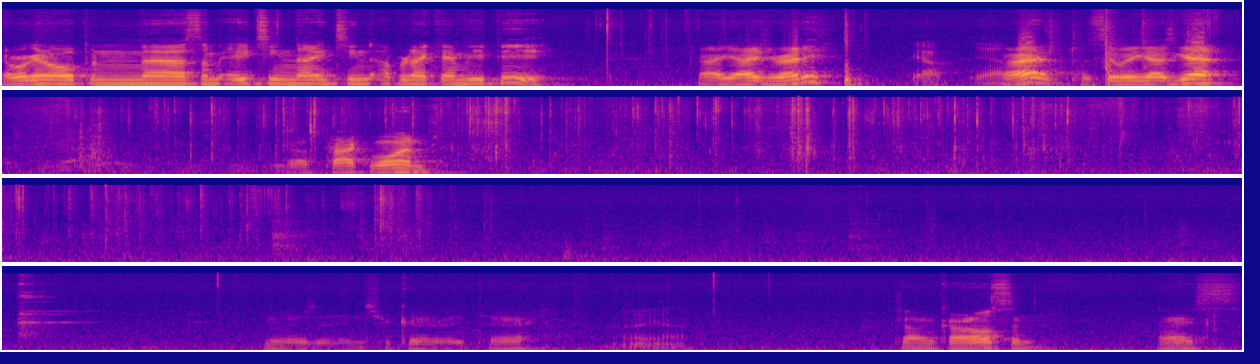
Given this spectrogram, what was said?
And we're going to open uh, some 18-19 Upper Deck MVP. All right, guys, you ready? Yeah. yeah. All right, let's see what you guys get. Uh, pack one. There's an insert card right there. Oh yeah. John Carlson. Nice.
